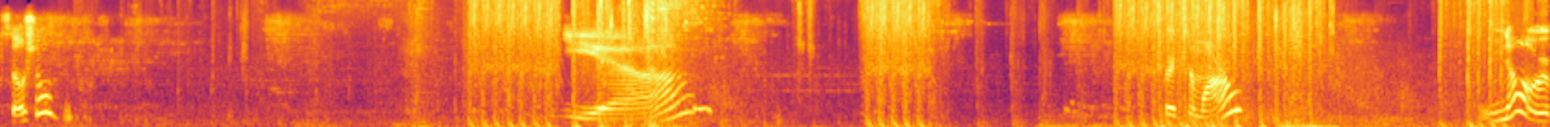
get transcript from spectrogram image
Social? Yeah. For tomorrow? No.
